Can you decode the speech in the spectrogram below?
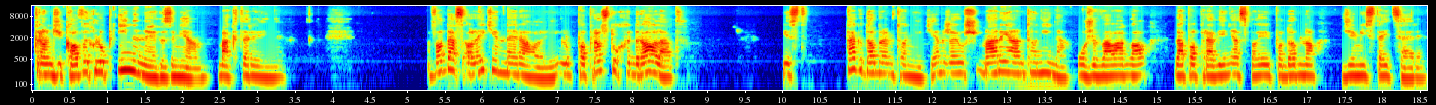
trądzikowych lub innych zmian bakteryjnych. Woda z olejkiem neroli lub po prostu hydrolat jest tak dobrym tonikiem, że już Maria Antonina używała go dla poprawienia swojej podobno ziemistej cery.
